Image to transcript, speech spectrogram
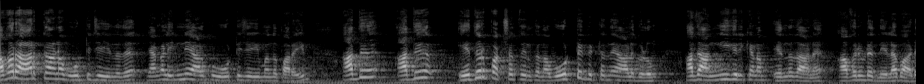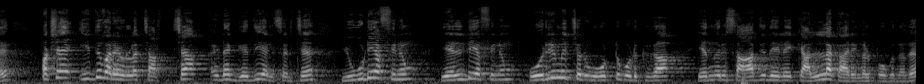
അവർ ആർക്കാണ് വോട്ട് ചെയ്യുന്നത് ഞങ്ങൾ ഇന്നയാൾക്ക് വോട്ട് ചെയ്യുമെന്ന് പറയും. അത് അത് എതിർപക്ഷത്ത് നിൽക്കുന്ന വോട്ട് കിട്ടുന്ന ആളുകളും അത് അംഗീകരിക്കണം എന്നതാണ് അവരുടെ നിലപാട്. പക്ഷേ ഇതുവരെയുള്ള ചർച്ചയുടെ ഗതി അനുസരിച്ച് യു ഡി എഫിനും എൽ ഡി എഫിനും ഒരുമിച്ചൊരു വോട്ട് കൊടുക്കുക എന്നൊരു സാധ്യതയിലേക്കല്ല കാര്യങ്ങൾ പോകുന്നത്.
